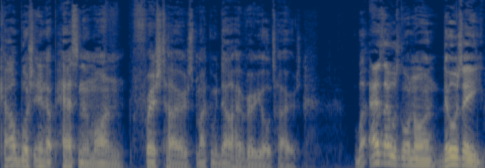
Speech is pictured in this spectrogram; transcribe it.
Kyle Busch ended up passing him on fresh tires. Michael McDowell had very old tires. But as that was going on, there was a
